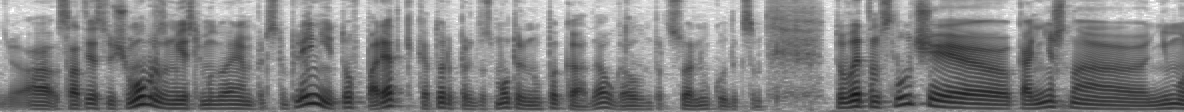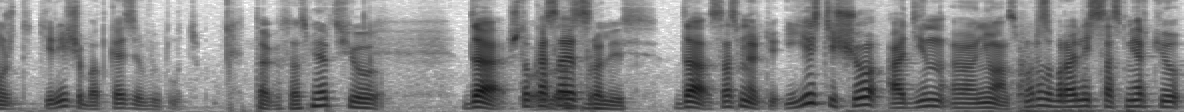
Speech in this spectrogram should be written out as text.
э, а соответствующим образом, если мы говорим о преступлении, то в порядке, который предусмотрен УПК, да, Уголовно-процессуальным кодексом, то в этом случае, конечно, не может идти речь об отказе в выплате. Так, со смертью Да, что касается... разобрались. Да, со смертью. И есть еще один э, нюанс. Мы разобрались со смертью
